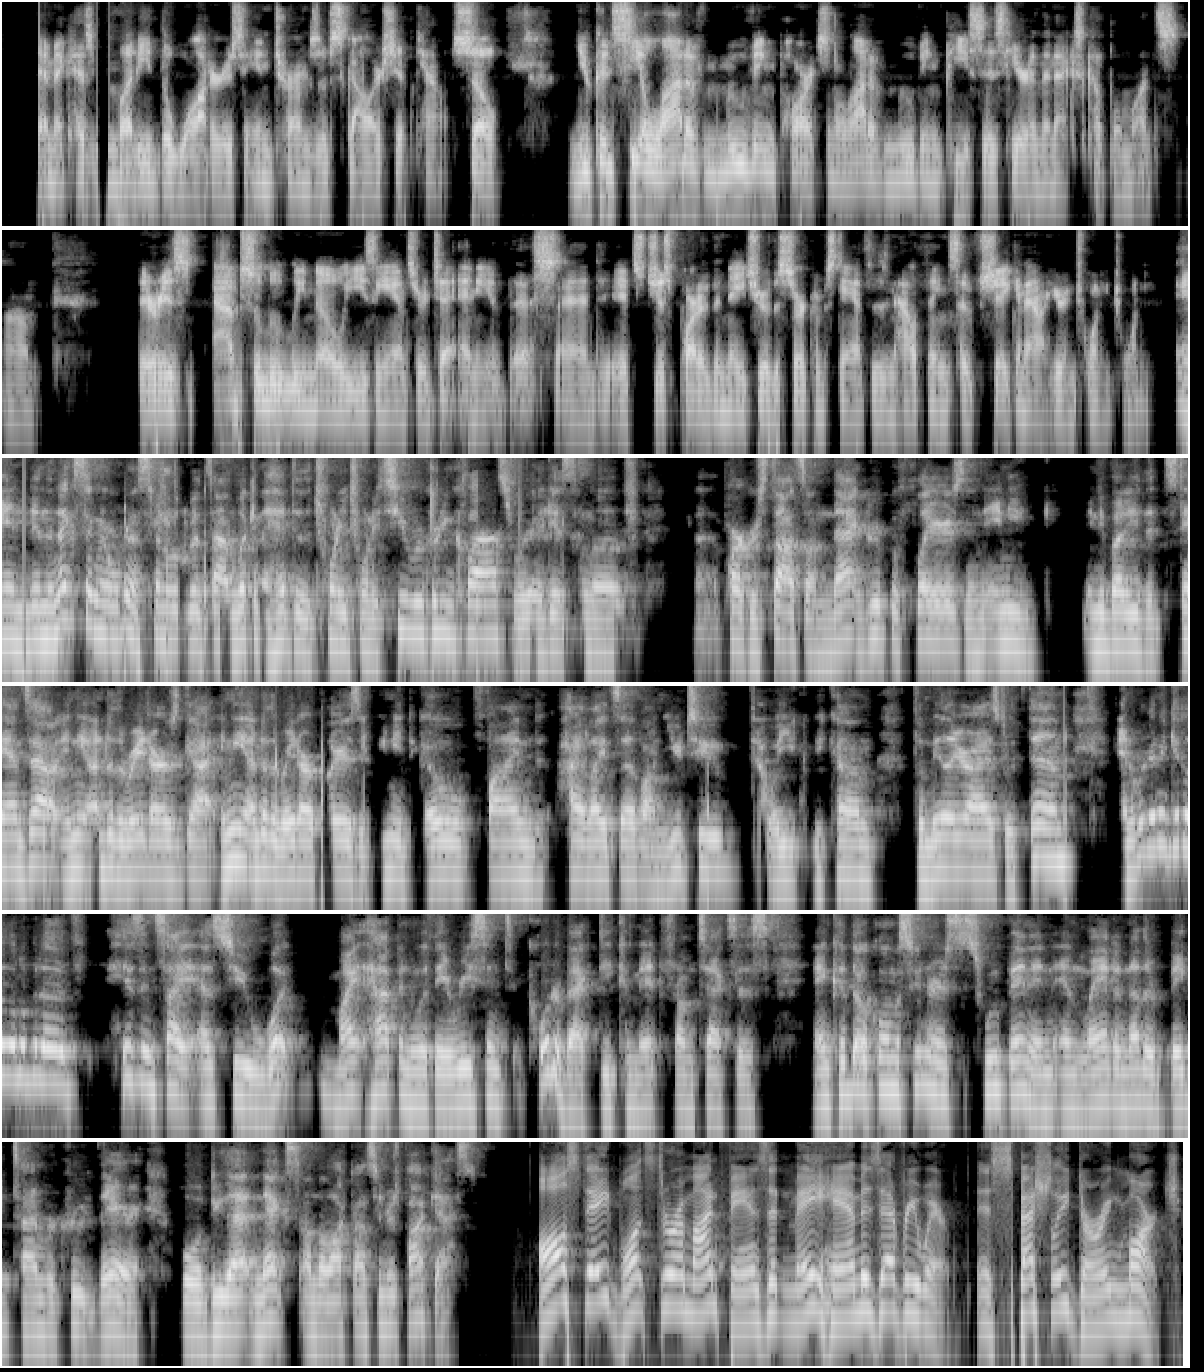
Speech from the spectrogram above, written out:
has muddied the waters in terms of scholarship count. So you could see a lot of moving parts and a lot of moving pieces here in the next couple months. Um, there is absolutely no easy answer to any of this, and it's just part of the nature of the circumstances and how things have shaken out here in 2020. And in the next segment, we're going to spend a little bit of time looking ahead to the 2022 recruiting class. We're going to get some of uh, Parker's thoughts on that group of players and any anybody that stands out, any under the radars got any under the radar players that you need to go find highlights of on YouTube. That way you can become familiarized with them. And we're going to get a little bit of his insight as to what might happen with a recent quarterback decommit from Texas. And could the Oklahoma Sooners swoop in and, and land another big time recruit there? We'll do that next on the Locked On Sooners podcast. Allstate wants to remind fans that mayhem is everywhere, especially during March.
